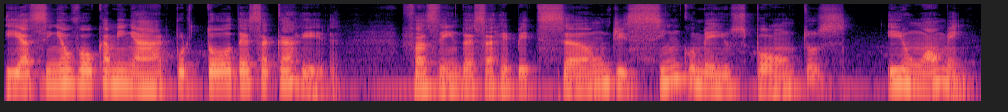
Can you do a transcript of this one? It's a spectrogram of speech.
E assim eu vou caminhar por toda essa carreira, fazendo essa repetição de cinco meios pontos e um aumento.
